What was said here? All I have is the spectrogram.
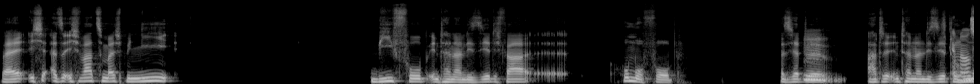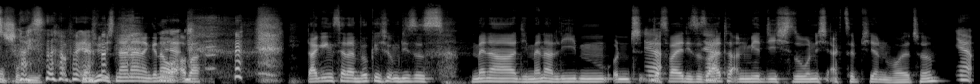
Weil ich, also ich war zum Beispiel nie biphob internalisiert, ich war äh, homophob. Also ich hatte, hm. hatte internalisierte Homophobie. Scheiße, aber ja. Natürlich, nein, nein, nein, genau, ja. aber da ging es ja dann wirklich um dieses Männer, die Männer lieben und ja. das war ja diese Seite an mir, die ich so nicht akzeptieren wollte. Ja.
